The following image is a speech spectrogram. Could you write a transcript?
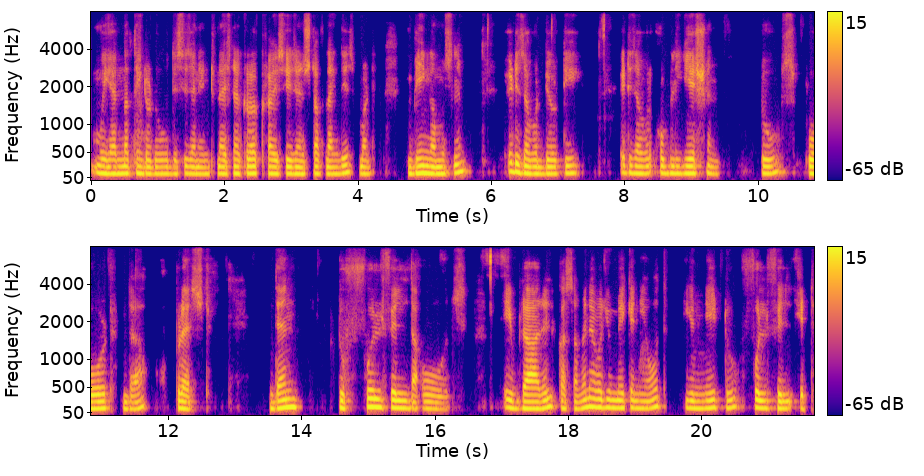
we have nothing to do. This is an international crisis and stuff like this. But being a Muslim it is our duty it is our obligation to support the oppressed. Then to fulfill the oaths. Ibrar al whenever you make any oath you need to fulfill it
